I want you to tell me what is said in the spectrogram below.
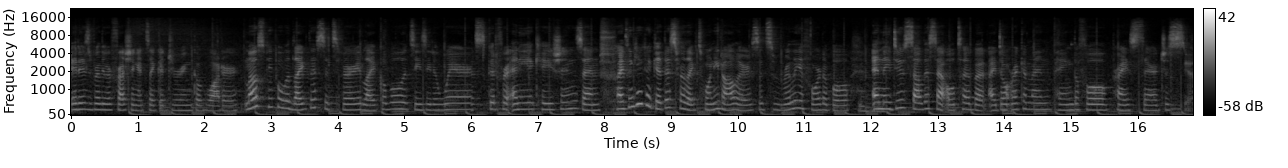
it is really refreshing. It's like a drink of water. Most people would like this. It's very likable. It's easy to wear. It's good for any occasions. And i think you could get this for like 20 dollars. It's really affordable. Mm -hmm. and they do sell this at ulta but i don't recommend paying the full price there. Just yeah.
